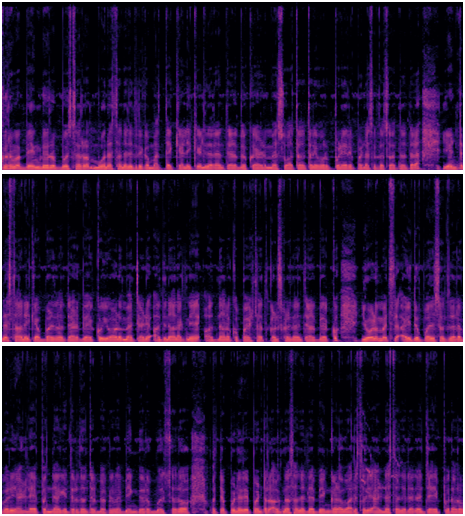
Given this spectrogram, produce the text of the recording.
ಗುರುಮ, ಬೆಂಗಳೂರು ಬಸ್ಸರು ಮೂರನೇ ಸ್ಥಾನದಲ್ಲಿ ಇದ್ರಿಗ ಮತ್ತೆ ಕೆಳಿ ಕೇಳಿದ್ದಾರೆ ಅಂತ ಹೇಳಬೇಕು. ಎರಡು ಮ್ಯಾಚ್ ಸೋತ ನಂತರ ಇವರು ಪುಣೇರಿ ಪಂಡ ಸೋತ ಸ್ವಾತಂತ್ರ್ಯ. ಎಂಟನೇ ಸ್ಥಾನಕ್ಕೆ ಬಂದಿದೆ ಅಂತ ಹೇಳಬೇಕು. ಏಳು ಮ್ಯಾಚ್ ಆಡಿ ಹದಿನಾಲ್ಕನೇ, ಹದಿನಾಲ್ಕು ಪಾಯಿಂಟ್ ಕಳ್ಸ್ಕೊಂಡಿದ್ದಾರೆ ಅಂತ ಹೇಳಬೇಕು. ಏಳು ಮ್ಯಾಚಲ್ಲಿ ಐದು ಪಾಯಿಂಟ್ ಸೋತಿದ್ದಾರೆ. ಬರೀ ಎರಡೇ ಪಂದ್ಯ ಗೆದ್ದಿರೋದು ಅಂತ ಹೇಳಬೇಕು ನಮ್ಮ ಬೆಂಗಳೂರು ಬಸ್ಸರು ಮತ್ತು ಪುಣೇರಿ ಪಂಟರ್ ಅಗ್ನ ಸ್ಥಾನದಲ್ಲಿ ಬೆಂಗಳ ವಾರಸರು, ಎರಡನೇ ಸ್ಥಾನದಲ್ಲಿದ್ದಾರೆ ಜೈಪುರ ಅವರು,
